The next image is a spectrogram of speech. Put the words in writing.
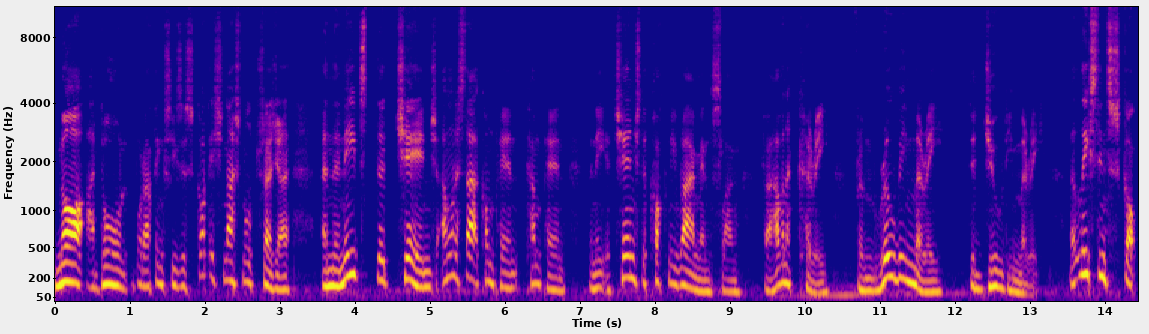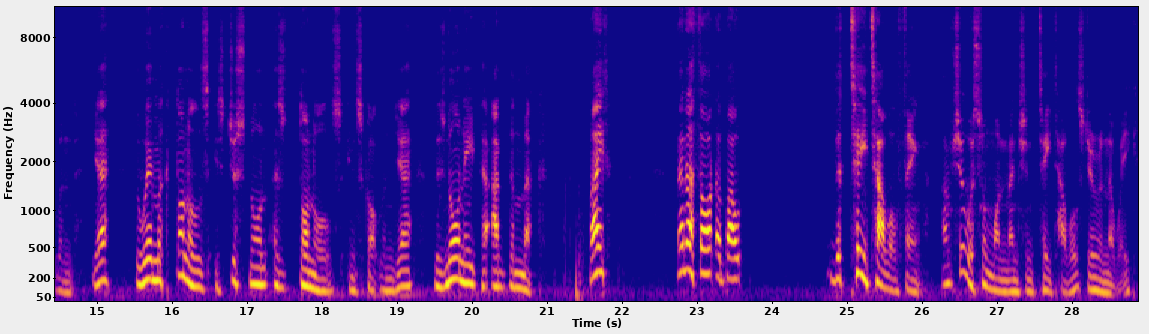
No, I don't, but I think she's a Scottish national treasure and there needs to change. I'm going to start a campaign, campaign. They need to change the Cockney rhyming slang for having a curry from Ruby Murray to Judy Murray. At least in Scotland, yeah? The way McDonald's is just known as Donald's in Scotland, yeah? There's no need to add the Mc, right? Then I thought about the tea towel thing. I'm sure someone mentioned tea towels during the week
